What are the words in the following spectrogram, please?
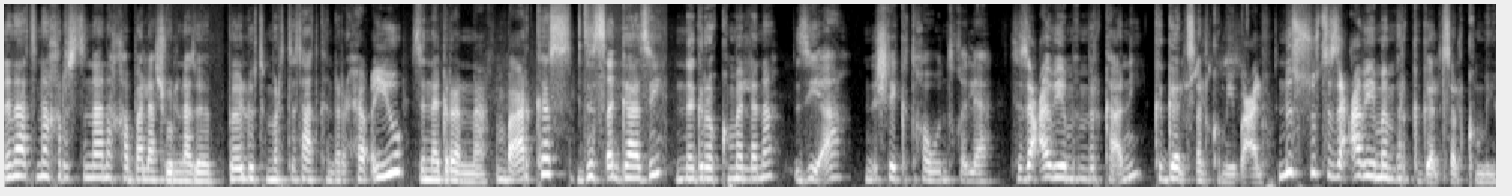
ንናትና ክርስትናና ከበላሽዉልና ዘበሉ ትምህርትታት ክንርሕቕ እዩ ዝነግረና። እምበኣርከስ እዚ ጸጋ እዚ ንነግረኩም ኣለና፣ እዚኣ ንእሽተይ ክትኸውን ትኽእል እያ፣ እቲ ዝዓብየ መምህር ከኣኒ ክገልጸልኩም እዩ ባዕሉ። ንሱ እቲ ዝዓብየ መምህር ክገልጸልኩም እዩ፣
